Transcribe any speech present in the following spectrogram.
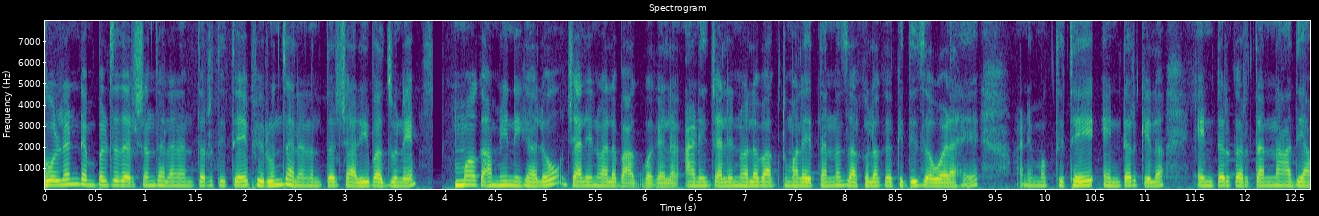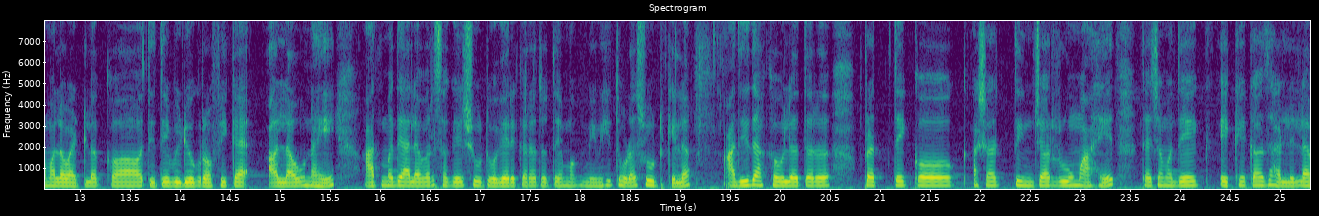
गोल्डन टेम्पलचं दर्शन झाल्यानंतर तिथे फिरून झाल्यानंतर चारही बाजूने मग आम्ही निघालो जालेनवाला बाग बघायला. आणि जालेनवाला बाग तुम्हाला येतानाच दाखवला का किती जवळ आहे? आणि मग तिथे एंटर केलं. एंटर करताना आधी आम्हाला वाटलं का तिथे व्हिडिओग्राफी काय अलाऊ नाही. आतमध्ये आल्यावर सगळे शूट वगैरे करत होते. मग मीही थोडं शूट केलं. आधी दाखवलं तर प्रत्येक अशा तीन चार रूम आहेत. त्याच्यामध्ये एकेका झालेला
